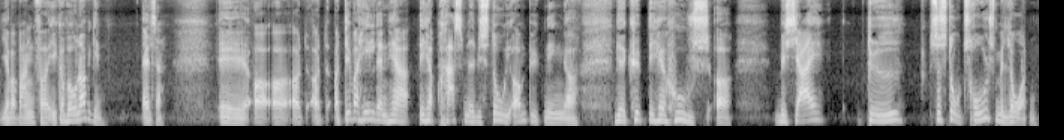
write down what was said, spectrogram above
jeg var bange for ikke at vågne op igen. Altså. Øh, og, og, og, og, og det var hele den her, det her pres med, at vi stod i ombygningen, og vi havde købt det her hus, og hvis jeg døde, så stod Troels med lorten.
